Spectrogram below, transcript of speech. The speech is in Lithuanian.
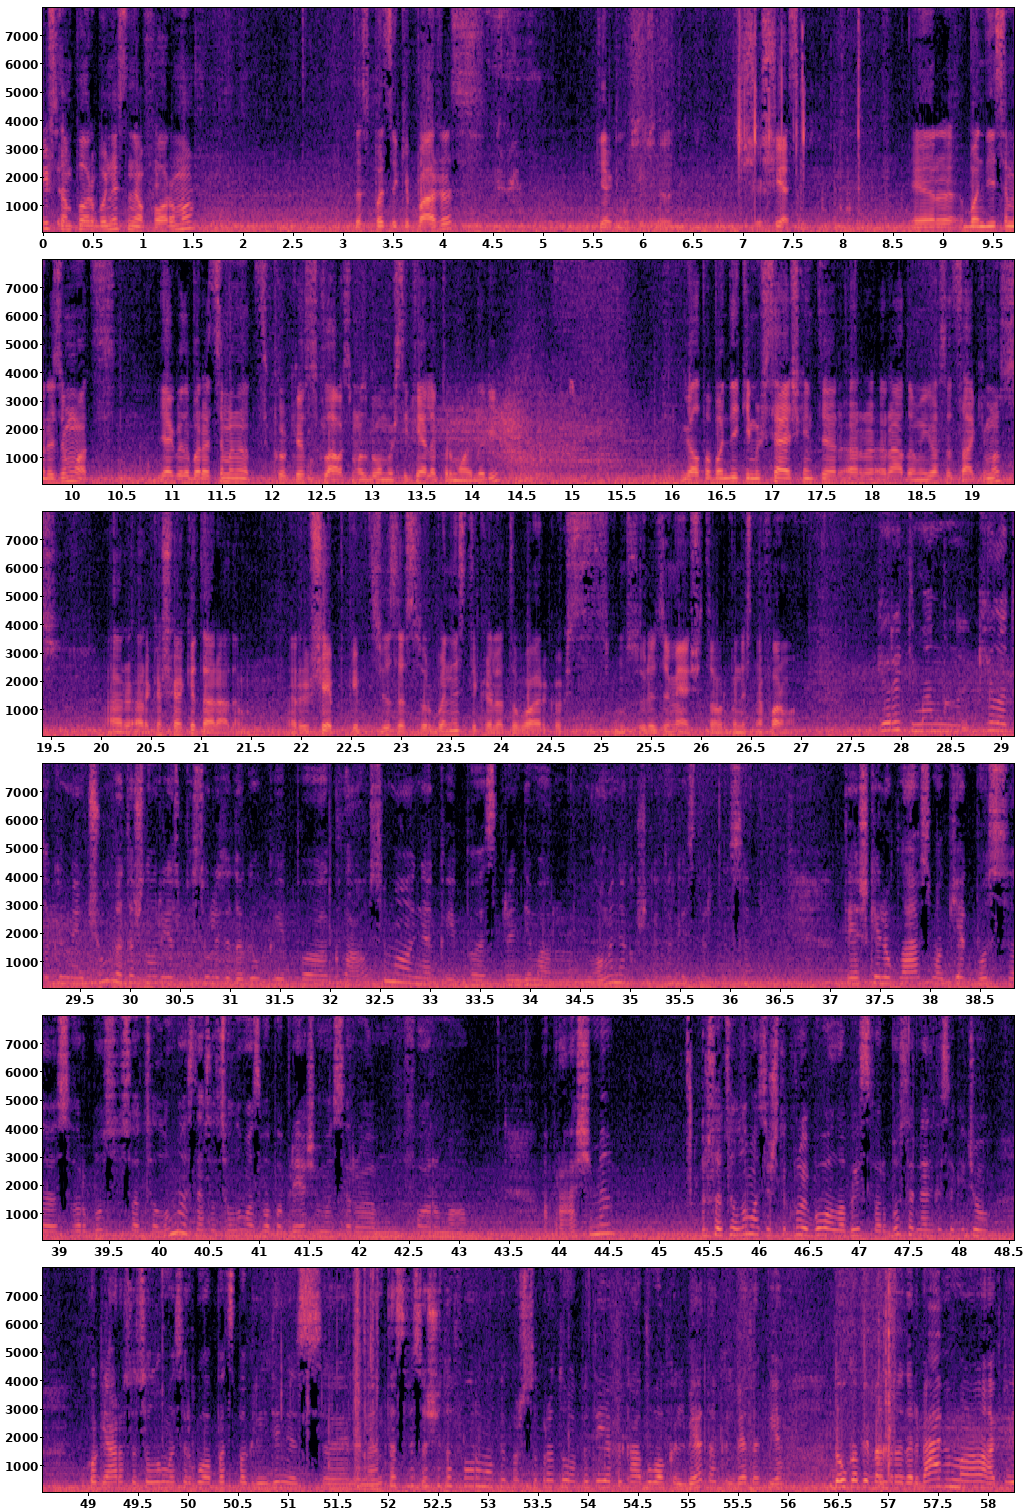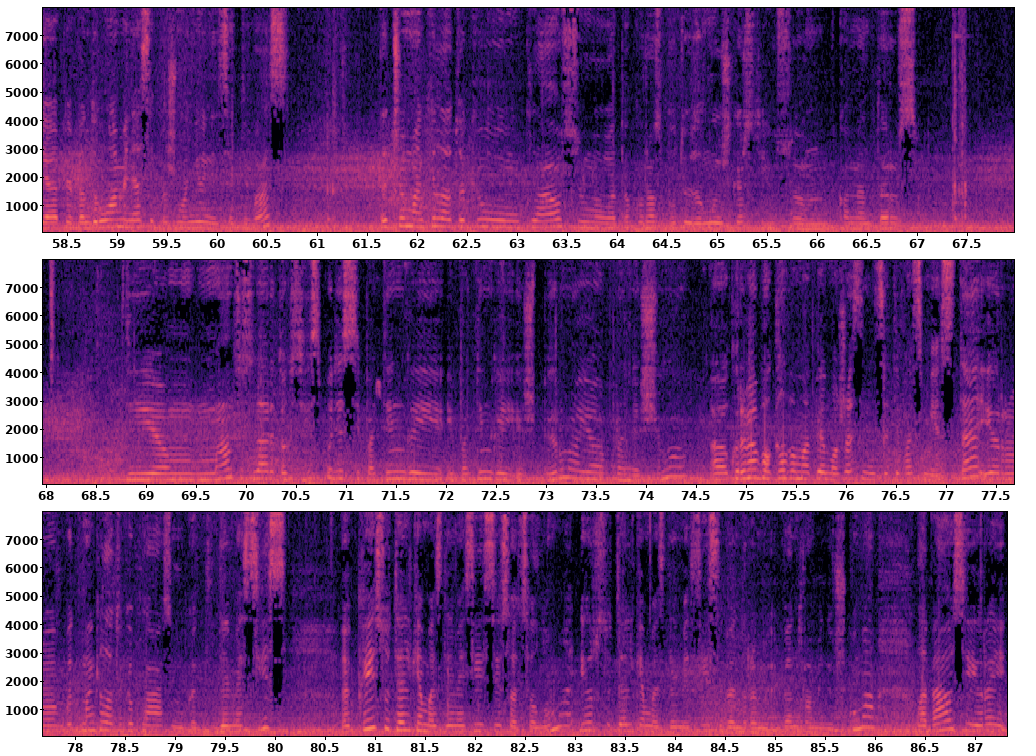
grįžtam po urbanistinio forumo. Tas pats ekipažas. Kiek mūsų čia? Šešiesi. Ir bandysim rezumuoti. Jeigu dabar atsimenat, kokius klausimus buvom išsikėlę pirmoji daly, gal pabandykim išsiaiškinti, ar, ar radom juos atsakymus, ar, ar kažką kitą radom. Ir šiaip, kaip visas urbanistika Lietuvoje ir koks mūsų rezumė šito urbanistinio formo. Gerai, tai man kyla tokių minčių, bet aš noriu jas pasiūlyti daugiau kaip klausimą, o ne kaip sprendimą ar nuomonę kažkokią tokia startuose. Tai aš kėliau klausimą, kiek bus svarbus socialumas, nes socialumas buvo pabrėžiamas ir forumo aprašyme. Ir socialumas iš tikrųjų buvo labai svarbus ir netgi sakyčiau, ko gero socialumas ir buvo pats pagrindinis elementas viso šito forumo, kaip aš supratau, apie tai, apie ką buvo kalbėta, kalbėta apie daug apie bendradarbiavimą, apie, apie bendruomenės, apie žmonių iniciatyvas. Tačiau man kila tokių klausimų, apie kuriuos būtų įdomu išgirsti jūsų komentarus. Tai man susidarė toks įspūdis ypatingai, ypatingai iš pirmojo pranešimo, kuriame buvo kalbama apie mažas iniciatyvas mieste ir man kila tokių klausimų, kad dėmesys Kai sutelkiamas dėmesys į socialumą ir sutelkiamas dėmesys į bendruomeniškumą, labiausiai yra e,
